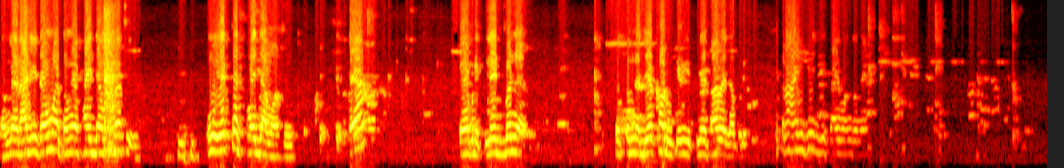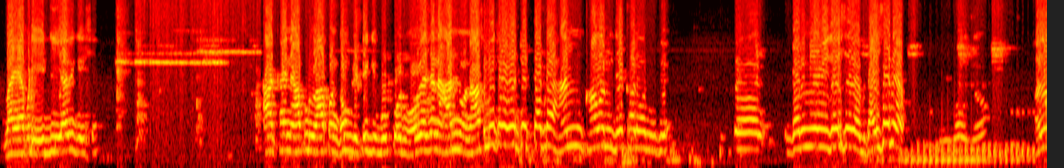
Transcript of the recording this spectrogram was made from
તમે રાજી થાવમાં તમે ફાયદામાં નથી. હું એક જ ફાયદામાં છું. હે? તો આપણી પ્લેટ બને. તો તમને દેખાડું કેવી પ્લેટ આવે છે આપણી. ત્રણ થઈ ગઈ કઈ વાંધો નહીં. ભાઈ, આપણી ઈડલી આવી ગઈ છે. આ ખાઈને આપણું આ પણ કમ્પ્લીટ થઈ ગયું હવે છે ને હાનનો નાસ્તો. મિત્રો વચ્ચે તો આપણે હાનનું ખાવાનું દેખાડવાનું છે. તો ગરમી એવી જાય છે જાય છે ને? બહુ જો હલો,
